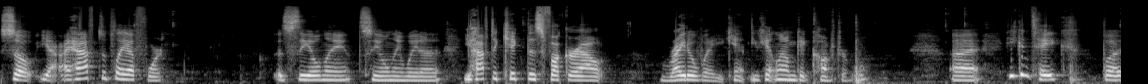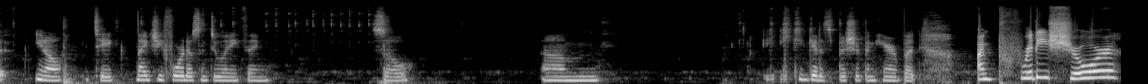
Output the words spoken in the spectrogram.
So, yeah, I have to play f4. It's the only it's the only way to you have to kick this fucker out right away. You can't you can't let him get comfortable. Uh he can take, but you know, take knight g4 doesn't do anything. So um he can get his bishop in here, but I'm pretty sure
